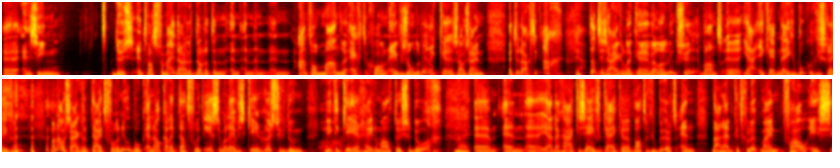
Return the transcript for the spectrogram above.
uh, en zien. Dus het was voor mij duidelijk dat het een, een, een, een aantal maanden echt gewoon even zonder werk uh, zou zijn. En toen dacht ik, ach, ja. dat is eigenlijk uh, wel een luxe. Want uh, ja, ik heb negen boeken geschreven. maar nu is het eigenlijk tijd voor een nieuw boek. En nu kan ik dat voor het eerst in mijn leven eens een keer rustig doen. Oh. Niet een keer helemaal tussendoor. Nee. Um, en ja, dan ga ik eens even kijken wat er gebeurt. En nou, dan heb ik het geluk. Mijn vrouw is,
